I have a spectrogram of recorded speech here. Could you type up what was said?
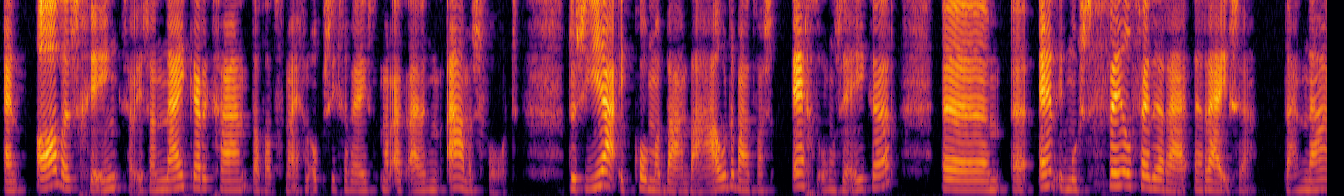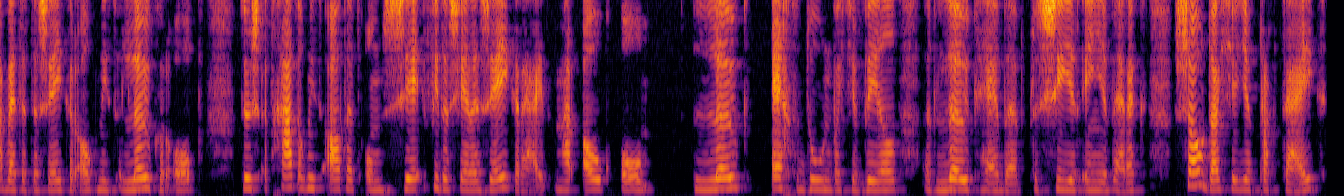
En alles ging, zou eerst naar Nijkerk gaan, dat had voor mij geen optie geweest, maar uiteindelijk naar Amersfoort. Dus ja, ik kon mijn baan behouden, maar het was echt onzeker. Ehm, eh, en ik moest veel verder rei- reizen. Daarna werd het er zeker ook niet leuker op. Dus het gaat ook niet altijd om financiële zekerheid, maar ook om leuk echt doen wat je wil, het leuk hebben, plezier in je werk, zodat je je praktijk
